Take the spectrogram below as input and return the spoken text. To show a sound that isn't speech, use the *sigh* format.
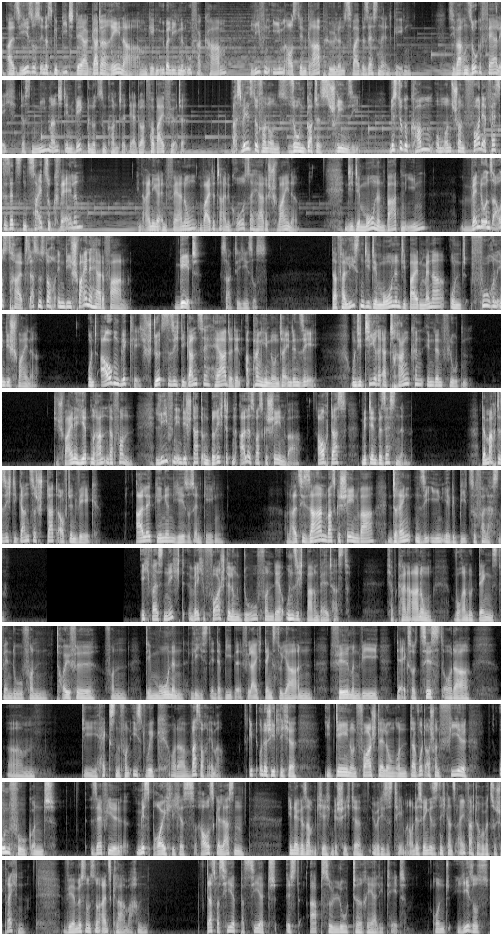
Als Jesus in das Gebiet der Gadarena am gegenüberliegenden Ufer kam, liefen ihm aus den Grabhöhlen zwei Besessene entgegen. Sie waren so gefährlich, dass niemand den Weg benutzen konnte, der dort vorbeiführte. Was willst du von uns, Sohn Gottes? schrien sie. Bist du gekommen, um uns schon vor der festgesetzten Zeit zu quälen? In einiger Entfernung weidete eine große Herde Schweine. Die Dämonen baten ihn, wenn du uns austreibst, lass uns doch in die Schweineherde fahren. Geht, sagte Jesus. Da verließen die Dämonen die beiden Männer und fuhren in die Schweine. Und augenblicklich stürzte sich die ganze Herde den Abhang hinunter in den See, und die Tiere ertranken in den Fluten. Die Schweinehirten rannten davon, liefen in die Stadt und berichteten alles, was geschehen war, auch das mit den Besessenen. Da machte sich die ganze Stadt auf den Weg. Alle gingen Jesus entgegen. Und als sie sahen, was geschehen war, drängten sie ihn, ihr Gebiet zu verlassen. Ich weiß nicht, welche Vorstellung du von der unsichtbaren Welt hast. Ich habe keine Ahnung, woran du denkst, wenn du von Teufel, von Dämonen liest in der Bibel. Vielleicht denkst du ja an Filmen wie Der Exorzist oder ähm, die Hexen von Eastwick oder was auch immer. Es gibt unterschiedliche Ideen und Vorstellungen und da wurde auch schon viel Unfug und sehr viel Missbräuchliches rausgelassen in der gesamten Kirchengeschichte über dieses Thema. Und deswegen ist es nicht ganz einfach, darüber zu sprechen. Wir müssen uns nur eins klar machen. Das, was hier passiert, ist absolute Realität. Und Jesus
